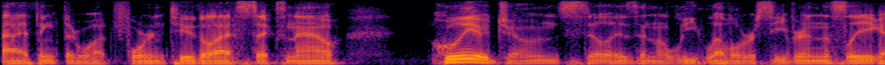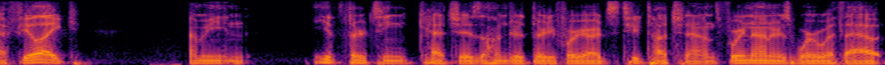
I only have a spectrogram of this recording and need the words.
I think they're what four and two the last six now. Julio Jones still is an elite level receiver in this league. I feel like, I mean, he had 13 catches, 134 yards, two touchdowns. 49ers were without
